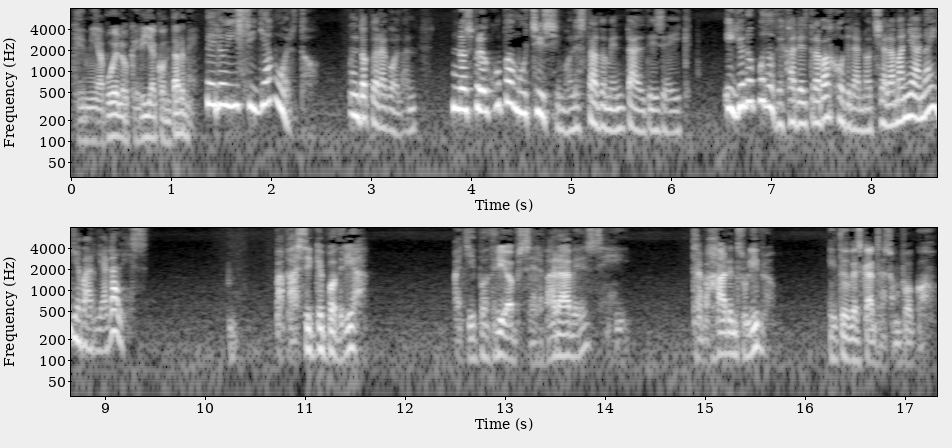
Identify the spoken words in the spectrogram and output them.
que mi abuelo quería contarme. Pero ¿y si ya ha muerto? Doctora Golan, nos preocupa muchísimo el estado mental de Jake. Y yo no puedo dejar el trabajo de la noche a la mañana y llevarle a Gales. Papá sí que podría. Allí podría observar aves y trabajar en su libro. Y tú descansas un poco.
